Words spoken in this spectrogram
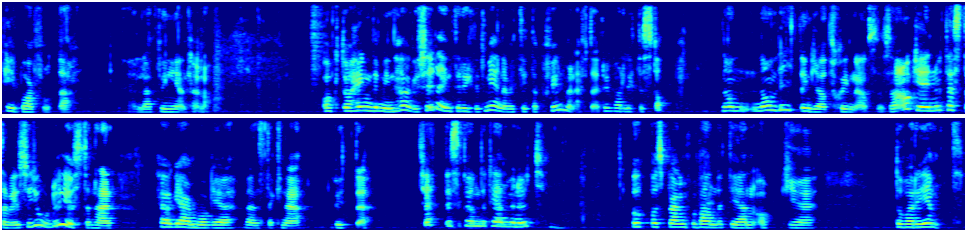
I barfota löpning egentligen då. Och då hängde min högersida inte riktigt med när vi tittade på filmen efter. Det var lite stopp. Någon, någon liten grads skillnad. Så sa okej nu testar vi. Så gjorde vi just den här höger armbåge, vänster knä, bytte. 30 sekunder till en minut. Upp och sprang på bandet igen och eh, då var det jämnt.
